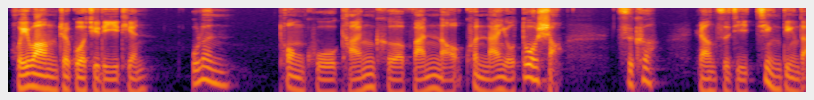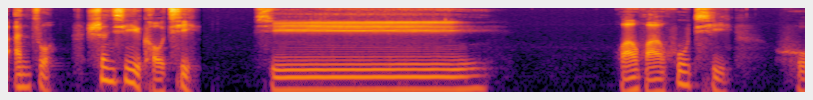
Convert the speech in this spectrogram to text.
回望这过去的一天。无论痛苦、坎坷、烦恼、困难有多少，此刻让自己静定的安坐，深吸一口气，吸，缓缓呼气，呼，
